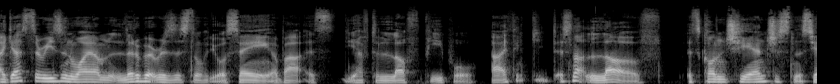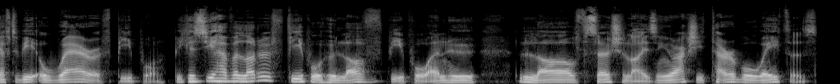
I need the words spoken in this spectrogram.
I guess the reason why I'm a little bit resistant to what you're saying about is you have to love people. I think it's not love. It's conscientiousness. You have to be aware of people because you have a lot of people who love people and who love socializing. You're actually terrible waiters.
